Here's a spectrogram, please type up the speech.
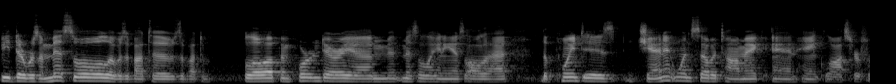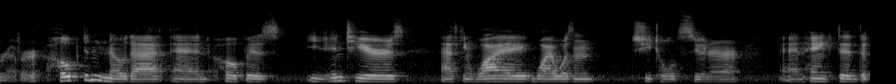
there was a missile. It was about to it was about to blow up important area, miscellaneous, all that. The point is, Janet went subatomic, and Hank lost her forever. Hope didn't know that, and Hope is in tears, asking why why wasn't she told sooner. And Hank did the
